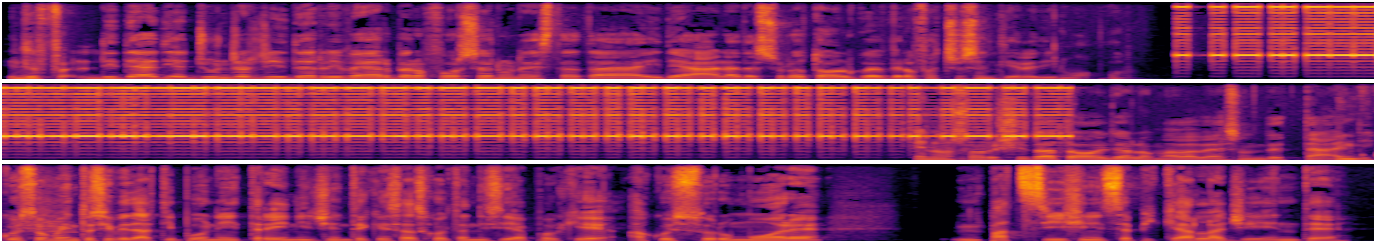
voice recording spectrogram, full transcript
l'idea di aggiungergli del riverbero forse non è stata ideale, adesso lo tolgo e ve lo faccio sentire di nuovo. E non sono riuscito a toglierlo, ma vabbè, sono dettagli. In questo momento si vede tipo nei treni gente che sta ascoltando di Apple che ha questo rumore impazzisce, inizia a picchiare la gente.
